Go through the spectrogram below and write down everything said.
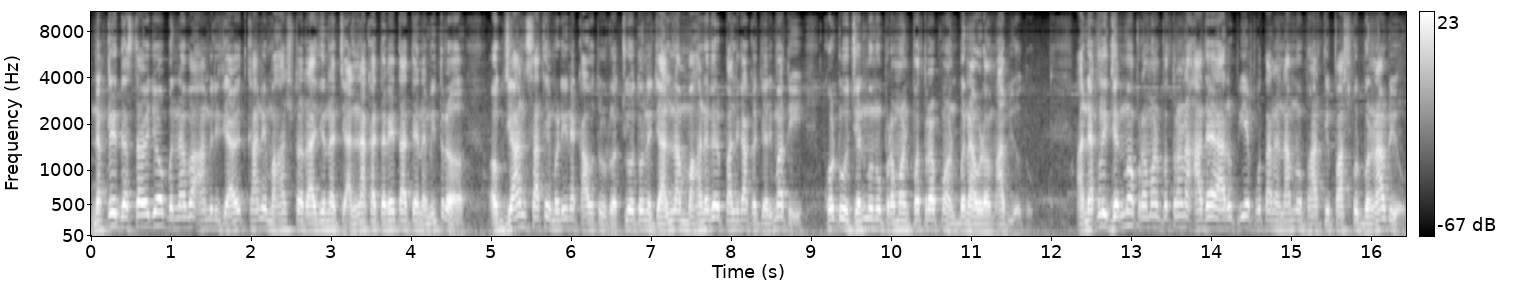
નકલી દસ્તાવેજો બનાવવા આમિર જાવેદ ખાને મહારાષ્ટ્ર રાજ્યના જાલના ખાતે રહેતા તેના મિત્ર અગજાન સાથે મળીને કાવતરું રચ્યું હતું અને જાલના મહાનગરપાલિકા કચેરીમાંથી ખોટું જન્મનું પ્રમાણપત્ર પણ બનાવવામાં આવ્યું હતું. આ નકલી જન્મ પ્રમાણપત્રના આધારે આરોપીએ પોતાના નામનો ભારતીય પાસપોર્ટ બનાવ્યો.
